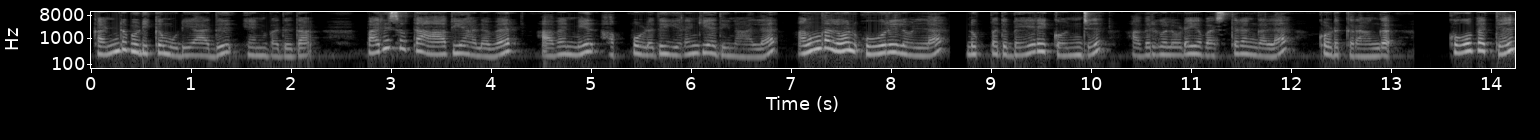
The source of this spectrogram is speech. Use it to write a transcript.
கண்டுபிடிக்க முடியாது என்பதுதான். பரிசுத்த ஆவியானவர் அவன் மேல் அப்பொழுது இறங்கியதினால அங்கலோன் ஊரில் உள்ள முப்பது பேரை கொன்று அவர்களுடைய வஸ்திரங்களை கொடுக்கறாங்க. கோபத்தில்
